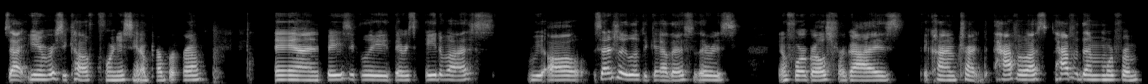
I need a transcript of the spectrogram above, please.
It's at University of California, Santa Barbara, and basically there was eight of us. We all essentially lived together. So there was you know four girls, four guys, they kind of tried half of us half of them were from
